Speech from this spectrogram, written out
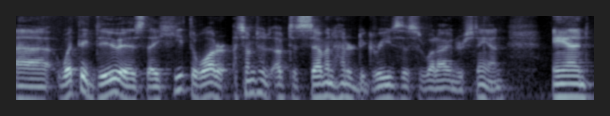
Uh, what they do is they heat the water sometimes up to 700 degrees. This is what I understand, and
